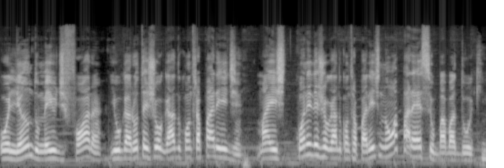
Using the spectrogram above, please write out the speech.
olhando meio de fora e o garoto é jogado contra a parede. Mas quando ele é jogado contra a parede, não aparece o Babadook.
